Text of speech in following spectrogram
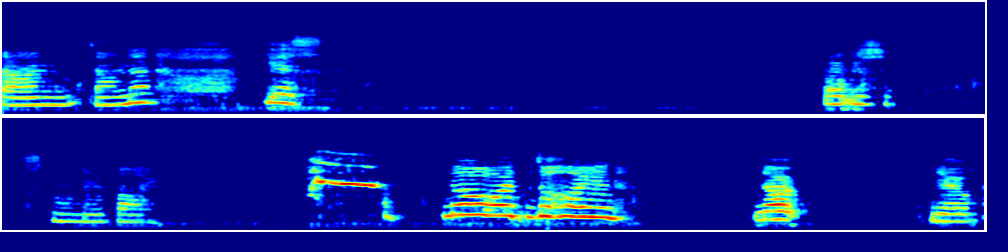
And down there. Yes. Oh, there's someone nearby. No, I'm dying. No. Nope.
